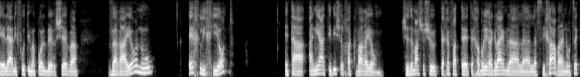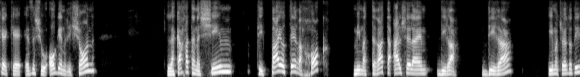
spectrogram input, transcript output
אה, לאליפות עם הפועל באר שבע, והרעיון הוא איך לחיות את האני העתידי שלך כבר היום, שזה משהו שתכף את אה, תחברי רגליים ל- ל- לשיחה, אבל אני רוצה כ- כאיזשהו עוגן ראשון, לקחת אנשים טיפה יותר רחוק ממטרת העל שלהם דירה. דירה, אם את שואלת אותי,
